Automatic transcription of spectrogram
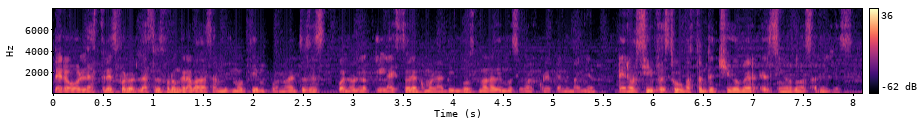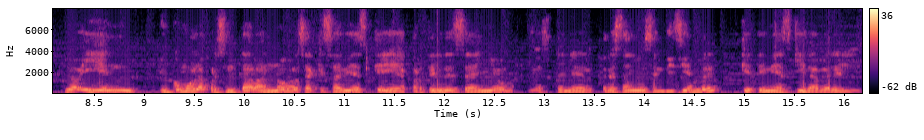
pero las tres, fueron, las tres fueron grabadas al mismo tiempo, ¿no? Entonces, bueno, la, historia como la vimos, no la vimos igual con el año, pero sí fue, estuvo bastante chido ver El Señor de los Anillos. No, y en, en cómo la presentaban, ¿no? O sea, que sabías que a partir de ese año tener tres años en diciembre, que tenías que ir a ver el,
